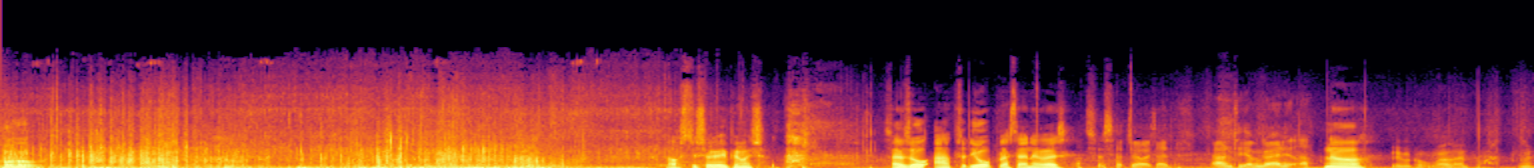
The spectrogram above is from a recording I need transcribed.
Whoa. Lost your survey pretty much. I was all absolutely hopeless then, I was. That's what I said to her. I said, guarantee you haven't got any of that. No. We were going well then.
